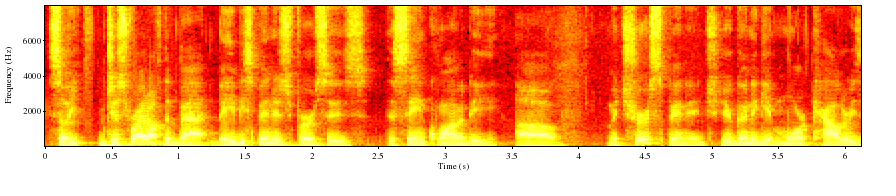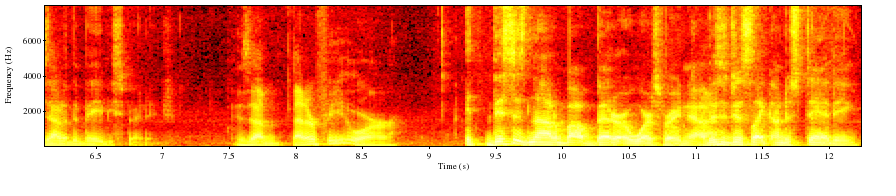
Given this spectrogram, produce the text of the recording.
So just right off the bat, baby spinach versus the same quantity of mature spinach, you're going to get more calories out of the baby spinach. Is that better for you, or? It, this is not about better or worse right okay. now. This is just like understanding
